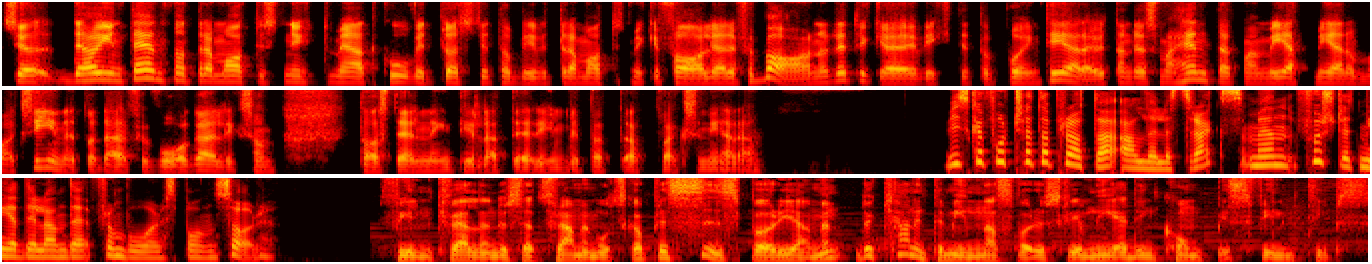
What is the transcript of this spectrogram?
Så det har ju inte hänt något dramatiskt nytt med att covid plötsligt har blivit dramatiskt mycket farligare för barn och det tycker jag är viktigt att poängtera, utan det som har hänt är att man vet mer om vaccinet och därför vågar liksom ta ställning till att det är rimligt att, att vaccinera. Vi ska fortsätta prata alldeles strax, men först ett meddelande från vår sponsor. Filmkvällen du sett fram emot ska precis börja, men du kan inte minnas vad du skrev ner din kompis filmtips.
